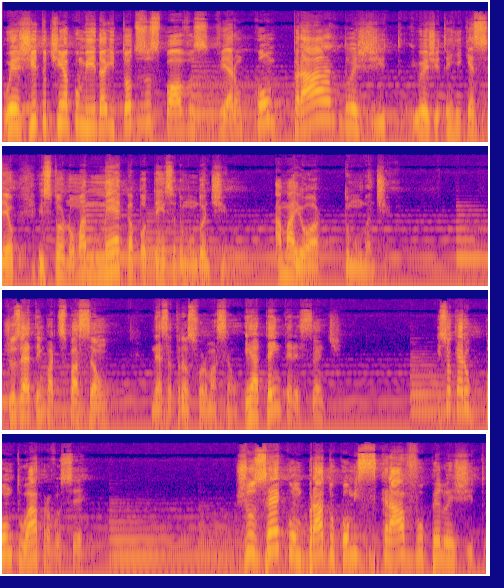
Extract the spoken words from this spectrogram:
O Egito tinha comida e todos os povos vieram comprar do Egito. E o Egito enriqueceu e se tornou uma mega potência do mundo antigo, a maior do mundo antigo. José tem participação nessa transformação. É até interessante isso eu quero pontuar para você. José é comprado como escravo pelo Egito.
